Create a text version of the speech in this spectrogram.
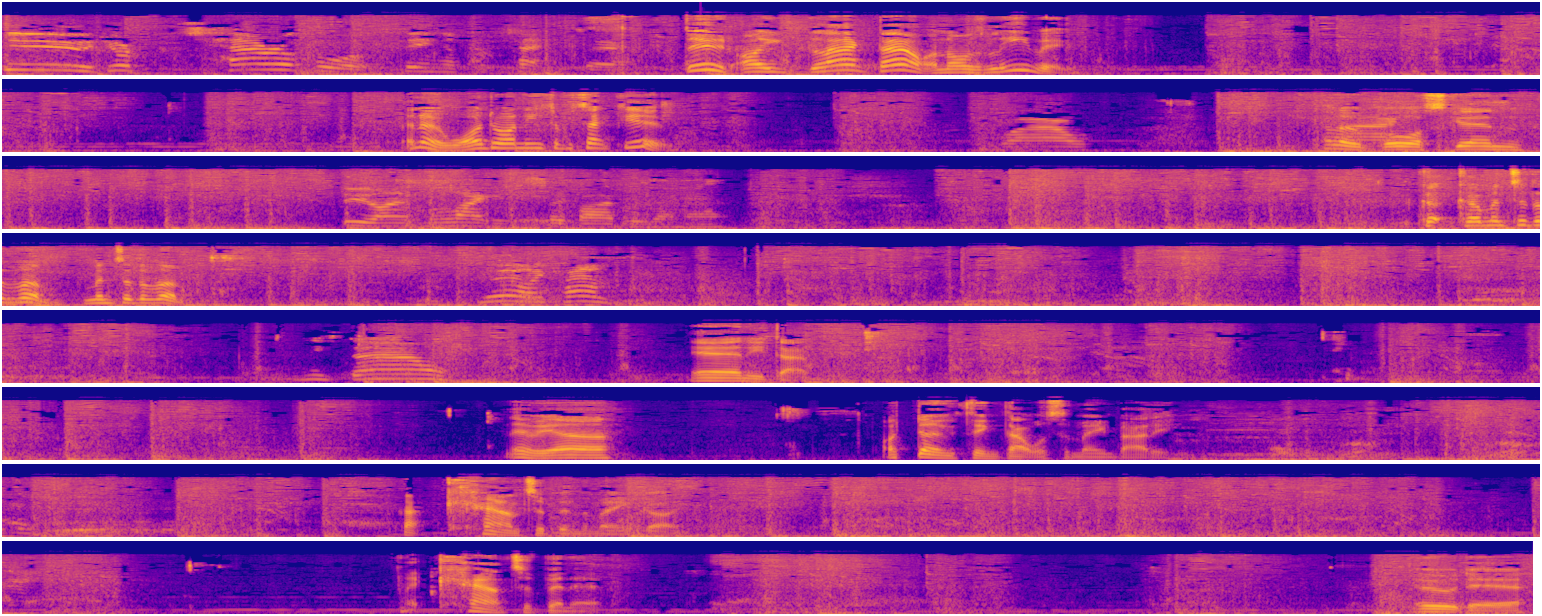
Dude, you're terrible at being a protector. Dude, I lagged out and I was leaving. I know, why do I need to protect you? Wow. Hello, Lag. Dude, I am lagging so badly right now. C- come into the room. Come into the room. No, I can't. He's down. Anytime. There we are. I don't think that was the main baddie. That can't have been the main guy. That can't have been it. Oh dear.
